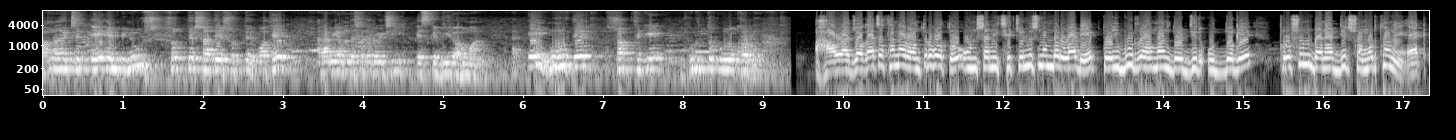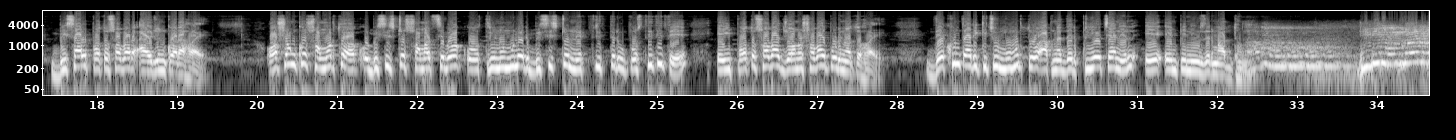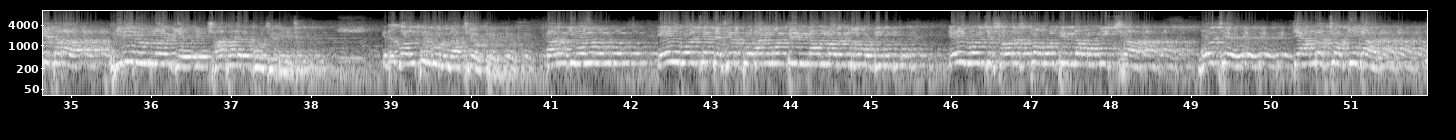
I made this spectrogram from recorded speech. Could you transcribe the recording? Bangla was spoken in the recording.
আপনারা দেখছেন এ এমপি নিউজ সত্যের সাথে সত্যের পথে, আর আমি আপনাদের সাথে রয়েছি এস কে বি রহমান। এই মুহূর্তের সব থেকে গুরুত্বপূর্ণ খবর। হাওড়া জগাচা থানার অন্তর্গত উনসানি ছেচল্লিশ নম্বর ওয়ার্ডে তৈবুর রহমান দর্জির উদ্যোগে প্রসূন ব্যানার্জির সমর্থনে এক বিশাল পথসভার আয়োজন করা হয়। অসংখ্য সমর্থক ও বিশিষ্ট সমাজসেবক ও তৃণমূলের বিশিষ্ট নেতৃত্বের উপস্থিতিতে এই পথসভা জনসভায় পরিণত হয়। দেখুন তারই কিছু মুহূর্ত আপনাদের প্রিয় চ্যানেল এ এমপি নিউজের মাধ্যমে। এটা গল্পের আছে ওকে কারণ কি এই বলছে দেশের প্রধানমন্ত্রীর নাম নরেন্দ্র মোদী। এই বলছে স্বরাষ্ট্রমন্ত্রীর নাম অমিত শাহ। বলছে যে আমরা চকিদার।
